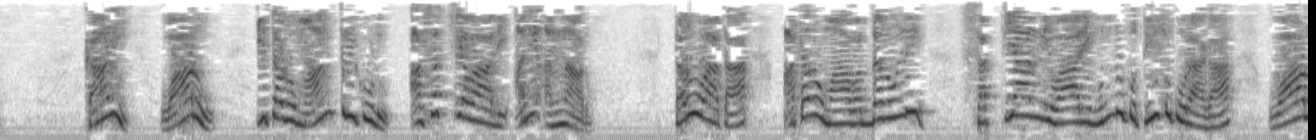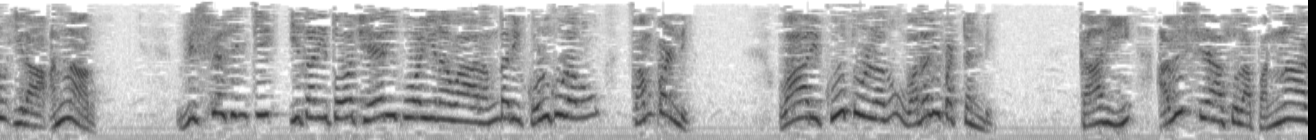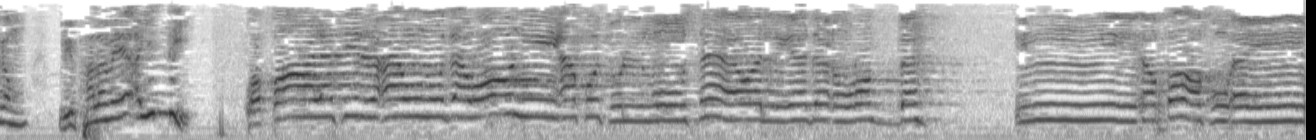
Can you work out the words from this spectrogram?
కాని వారు ఇతడు మాంత్రికుడు అసత్యవాది అని అన్నారు. తరువాత అతను మా వద్ద నుండి సత్యాన్ని వారి ముందుకు తీసుకురాగా వారు ఇలా అన్నారు. విశ్వసించి ఇతనితో చేరిపోయిన వారందరి కొడుకులను చంపండి. వారి కూతుళ్ళను వదిలిపెట్టండి. కాని అవిశ్వాసుల పన్నాగం విఫలమే అయింది وقال فرعون ذروني أقتل موسى وليدع ربه إني أخاف أن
